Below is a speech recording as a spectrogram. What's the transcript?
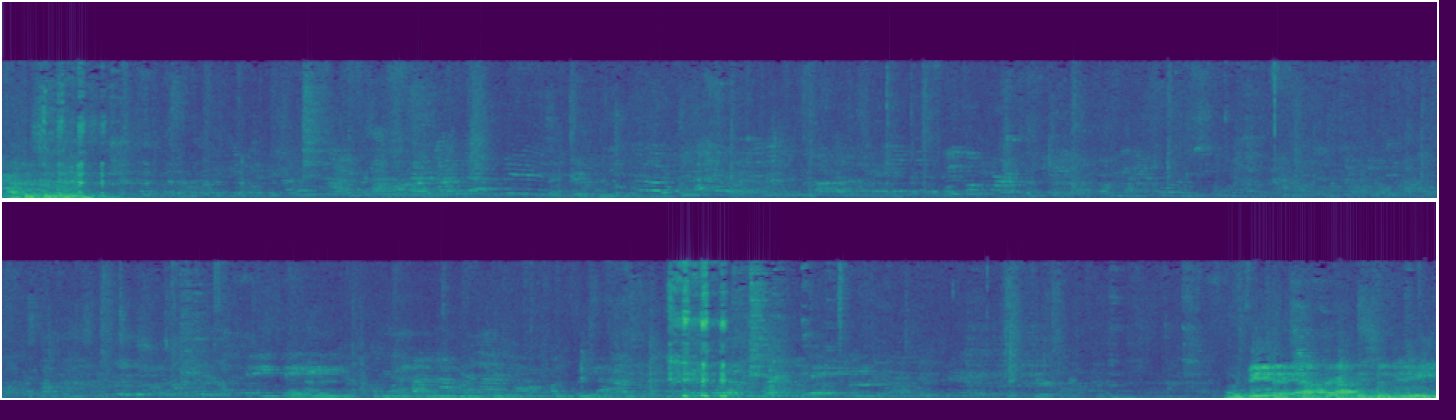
Ate Soleil. Okay, next after Ate Soleil.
